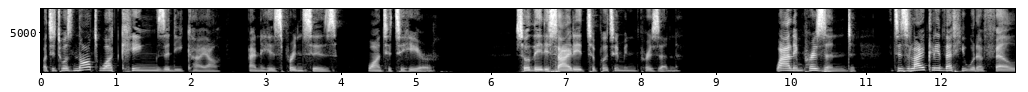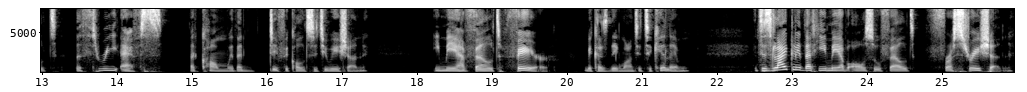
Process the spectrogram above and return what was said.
but it was not what King Zedekiah and his princes wanted to hear. So they decided to put him in prison. While imprisoned, it is likely that he would have felt the three F's that come with a difficult situation. He may have felt fear because they wanted to kill him. It is likely that he may have also felt frustration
